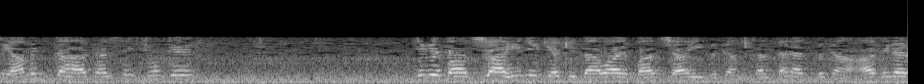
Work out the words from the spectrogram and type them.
قیامت تہا کر سے چونکہ جگہ بادشاہی نے کیا کہ دعوی بادشاہی بکن سلطنت بکن آدگر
